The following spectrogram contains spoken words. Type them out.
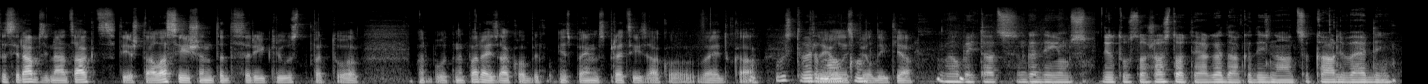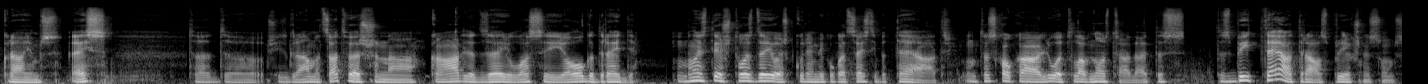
tas ir apzināts akts, tieši tā lasīšana, tad tas arī kļūst par to varbūt nepareizāko, bet iespējams precīzāko veidu, kā uztveramāko izpildīt. Jā. Vēl bija tāds gadījums 2008. gadā, kad iznāca Kārļa Vērdiņa krājums S. Tad uh, šīs grāmatas atvēršanā Kārļa dzēju lasīja Olga Dreģe. Man liekas, tieši tos dzējos, kuriem bija kaut kāda saistība ar teātri. Un tas kaut kā ļoti labi nostrādāja. Tas, Tas bija teātrāls priekšnesums,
